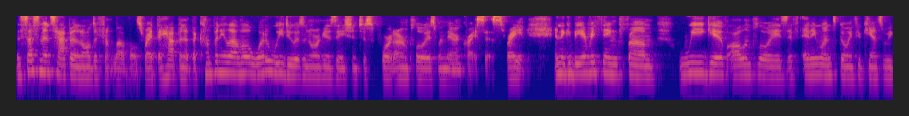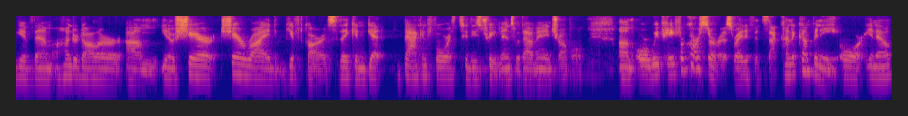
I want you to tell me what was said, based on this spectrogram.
assessments happen at all different levels right? They happen at the company level. What do we do as an organization to support our employees when they're in crisis right? And it can be everything from we give all employees if anyone's going through cancer we give them a hundred dollar um, you know share share ride gift cards so they can get back and forth to these treatments without any trouble. Um, or we pay for car service right? If it's that kind of company or you know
